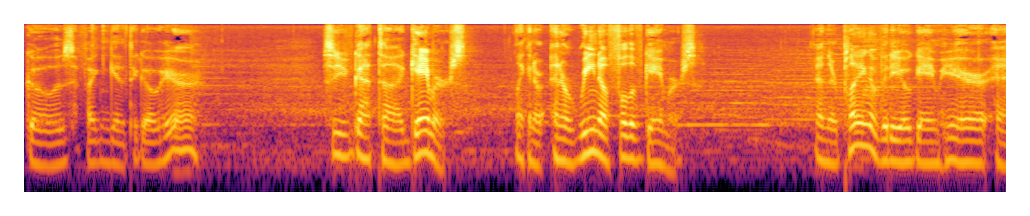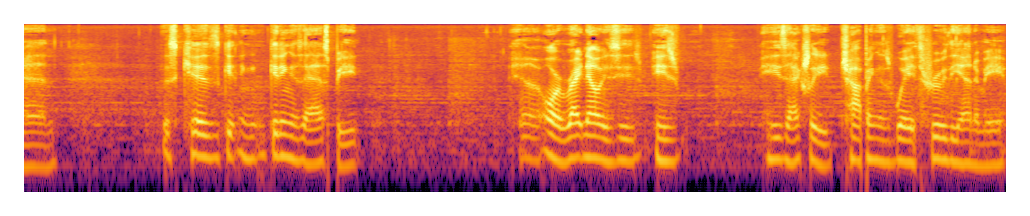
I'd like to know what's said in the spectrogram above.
goes, if I can get it to go here. So you've got uh, gamers, like an, an arena full of gamers. And they're playing a video game here, and this kid's getting getting his ass beat. Uh, or right now he's, he's he's he's actually chopping his way through the enemy.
